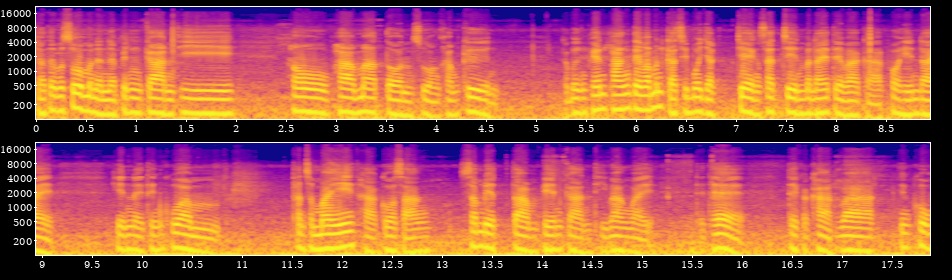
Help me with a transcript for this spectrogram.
จากเทอร์โบโซมันนั่นนะเป็นการที่เฮาพามาตอนสวงค่ำคืนกับเบิ่งแผนพังแต่ว่ามันก็สิบ่อยากแจ้งชัดเจนปานใดแต่ว่าก็พอเห็นได้เห็นได้ถึงความทันสมัยถ้าก่อสร้างสำเร็จตามแผนการที่วางไว้แต่แท้แต่ก็คาดว่ายังคง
